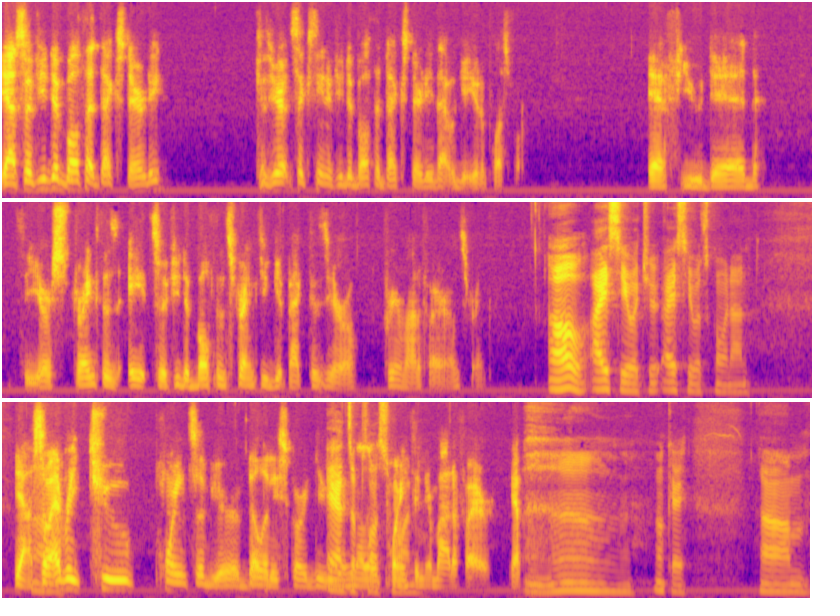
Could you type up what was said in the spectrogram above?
yeah, so if you did both at dexterity, because you're at 16, if you did both at dexterity, that would get you to plus four. If you did, see, your strength is eight, so if you did both in strength, you'd get back to zero for your modifier on strength. Oh, I see what you. I see what's going on. Yeah, so Um, every two points of your ability score give you another point one. in your modifier. Yep. Ah, okay. Um,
